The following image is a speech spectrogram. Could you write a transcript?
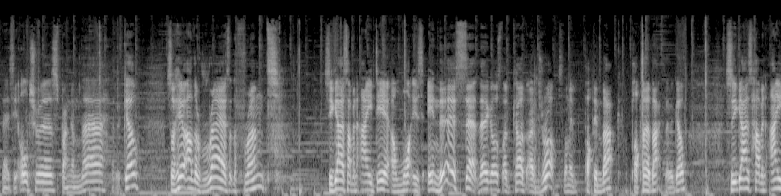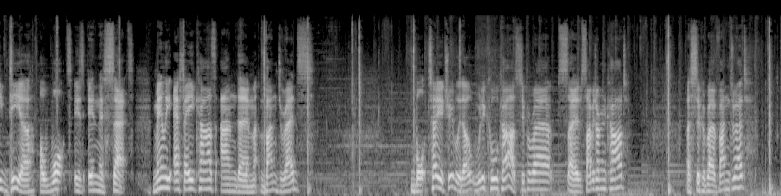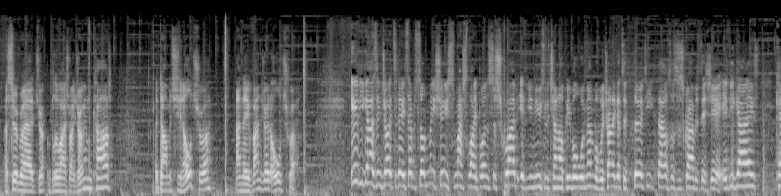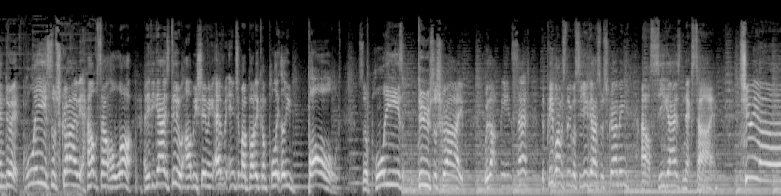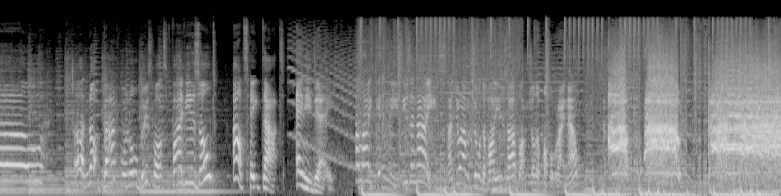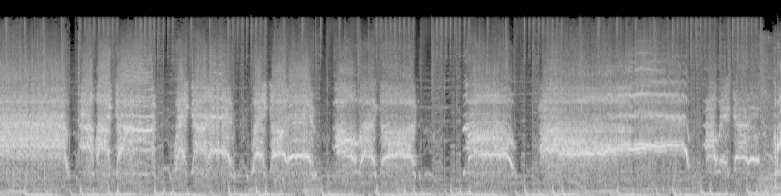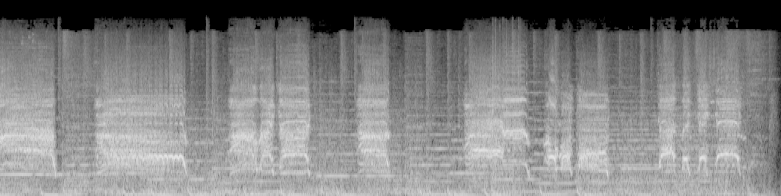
There's the ultras. Bang them there. There we go. So here are the rares at the front. So you guys have an idea on what is in this set. There goes the card I've dropped. Let me pop him back. Pop her back. There we go. So you guys have an idea of what is in this set. Mainly FA cards and um, Vandreds. But tell you truthfully though, really cool cards. Super rare uh, Cyber Dragon card. A super rare Vandred. A super rare Blue Eyes White Dragon card. A Dark Magician Ultra and a Vandred Ultra. If you guys enjoyed today's episode, make sure you smash the like button, subscribe if you're new to the channel, people. Remember, we're trying to get to 30,000 subscribers this year. If you guys can do it, please subscribe. It helps out a lot. And if you guys do, I'll be shaving every inch of my body completely bald. So please do subscribe. With that being said, the people I'm going see you guys subscribing, and I'll see you guys next time. Cheerio! Oh, not bad for an old boost box. Five years old? I'll take that any day. I like getting these. These are nice. I don't have a clue what the values are, but I'm sure they'll pop up right now. Oh! Oh! Oh, oh my god! We got him! We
